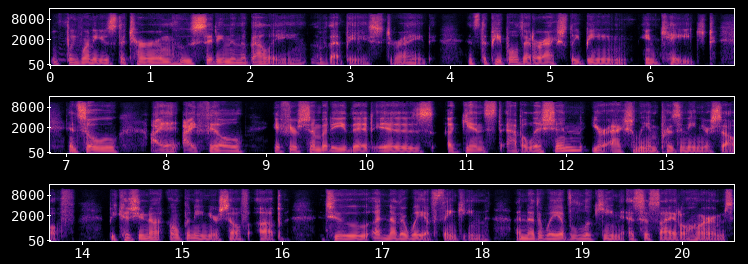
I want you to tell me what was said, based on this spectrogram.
if we want to use the term, who's sitting in the belly of that beast, right? It's the people that are actually being encaged. And so I, I feel if you're somebody that is against abolition, you're actually imprisoning yourself because you're not opening yourself up to another way of thinking, another way of looking at societal harms.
